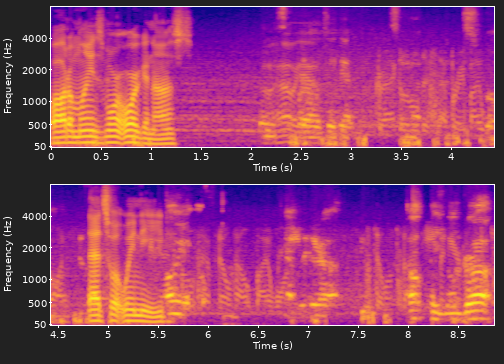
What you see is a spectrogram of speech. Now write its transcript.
Bottom lane's more organized. Oh, yeah. That's what we need. Oh, yeah. Oh, he's gonna drop.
